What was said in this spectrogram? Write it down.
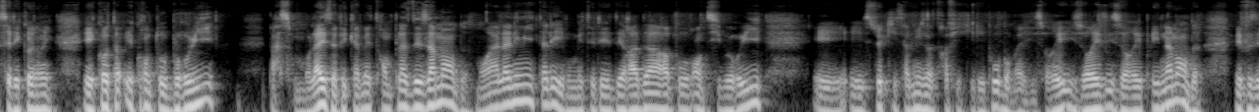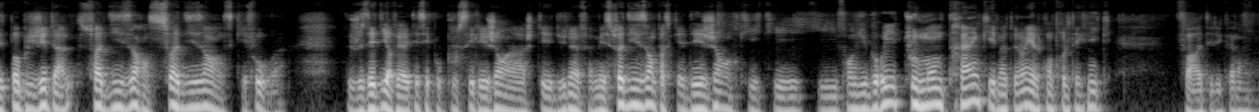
C'est des conneries et quant au bruit, bah, à ce moment-là, ils avaient qu'à mettre en place des amendes. Moi, à la limite, allez, vous mettez des des radars anti-bruit et ceux qui s'amusent à trafiquer les pots, bon, bah, ils auraient pris une amende. Mais vous êtes pas obligé de soi-disant soi-disant, ce qui est faux, hein. Je vous ai dit, en vérité, c'est pour pousser les gens à acheter du neuf, hein, mais soi-disant parce qu'il y a des gens qui font du bruit, tout le monde trinque et maintenant il y a le contrôle technique. Faut arrêter les conneries.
